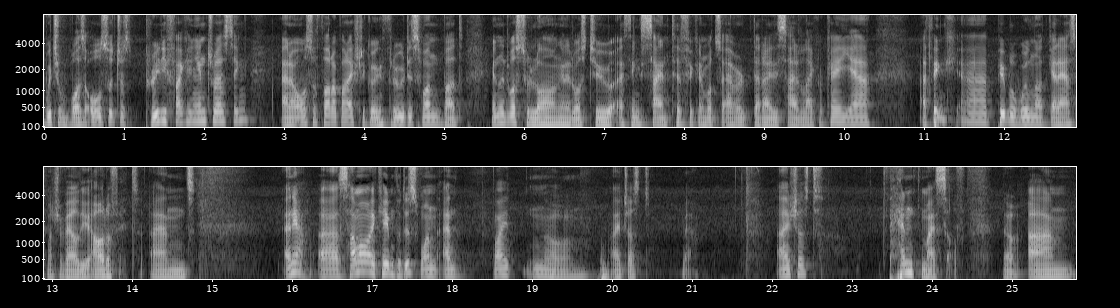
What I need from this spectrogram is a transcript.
which was also just pretty fucking interesting. And I also thought about actually going through this one, but you know it was too long and it was too I think scientific and whatsoever that I decided like okay yeah, I think uh, people will not get as much value out of it. And and yeah, uh, somehow I came to this one and by no, I just yeah, I just penned myself. No, um,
